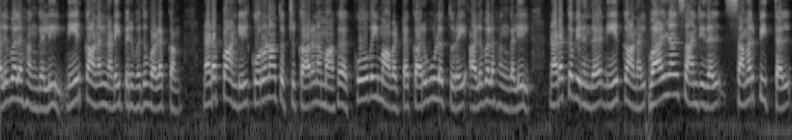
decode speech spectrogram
அலுவலகங்களில் நேர்காணல் நடைபெறுவது வழக்கம். நடப்பாண்டில் கொரோனா தொற்று காரணமாக கோவை மாவட்ட கருவூலத்துறை அலுவலகங்களில் நடக்கவிருந்த நேர்காணல் வாழ்நாள் சான்றிதழ் சமர்ப்பித்தல்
